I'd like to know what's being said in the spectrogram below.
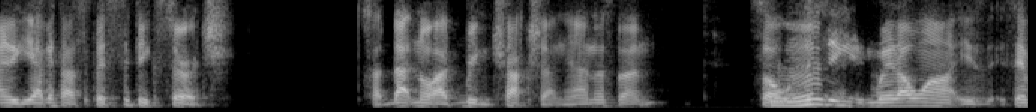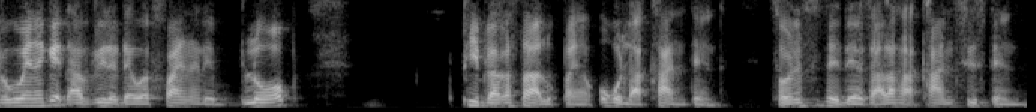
and you get a specific search. So that now had bring traction, you understand? So the Mhm. thing is, what I want is, say, if we're going to get that video that will finally blow up, people are going to start looking at older content. So when you say there's a lot of consistent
